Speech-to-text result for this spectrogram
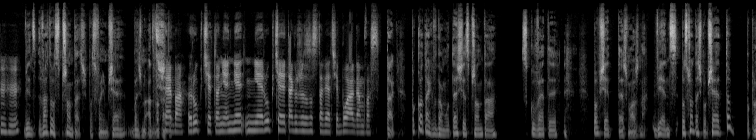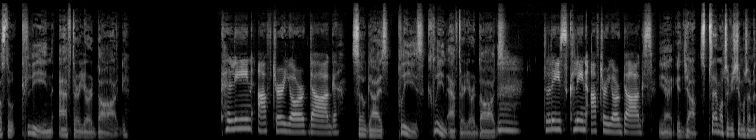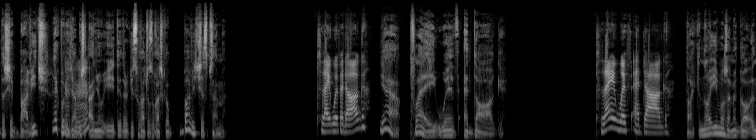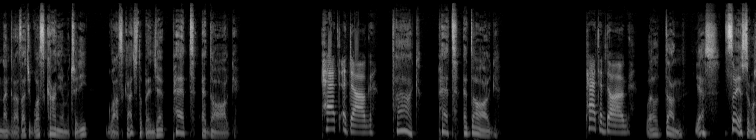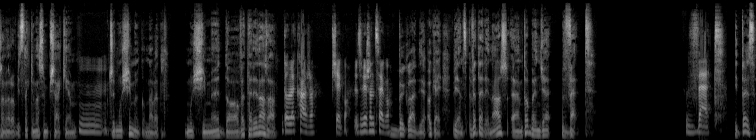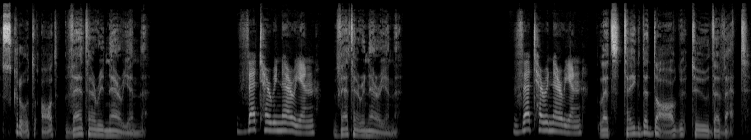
Więc warto sprzątać po swoim psie, bądźmy adwokatem. Trzeba, róbcie to, nie, nie, nie róbcie tak, że zostawiacie, błagam was. Tak, po kotach w domu też się sprząta, z kuwety, po psie też można. Więc posprzątać po psie to po prostu clean after your dog. Clean after your dog. So guys, please clean after your dogs. Please clean after your dogs. Yeah, good job. Z psem oczywiście możemy też się bawić. Jak powiedziałabyś Aniu i ty drogi słuchaczu, słuchaczko, bawić się z psem. Play with a dog. Yeah, play with a dog. Play with a dog. Tak, no i możemy go nagradzać głaskaniem, czyli głaskać to będzie pet a dog. Pet a dog. Tak, pet a dog. Pet a dog. Well done. Yes. Co jeszcze możemy robić z takim naszym psiakiem? Hmm. Czy musimy go nawet? Musimy do weterynarza. Do lekarza psiego, zwierzęcego. Dokładnie. Okej, więc weterynarz to będzie vet. Vet. I to jest skrót od veterinarian. Veterinarian. Veterinarian. Veterinarian. Let's take the dog to the vet.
